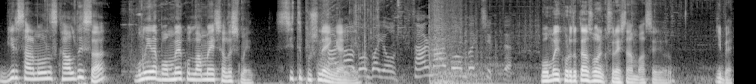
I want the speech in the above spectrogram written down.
bir sarmalınız kaldıysa bunu yine bombaya kullanmaya çalışmayın. City push'unu engelleyin. bomba yolda. Sarmal bomba çıktı. Bombayı kurduktan sonraki süreçten bahsediyorum. Gibi.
